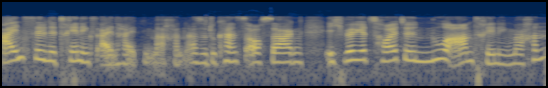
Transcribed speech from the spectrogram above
einzelne Trainingseinheiten machen. Also du kannst auch sagen, ich will jetzt heute nur Armtraining machen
